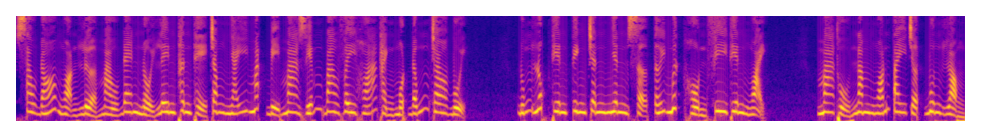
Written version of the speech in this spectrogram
Sau đó ngọn lửa màu đen nổi lên thân thể trong nháy mắt bị ma diễm bao vây hóa thành một đống cho bụi. Đúng lúc thiên tinh chân nhân sợ tới mức hồn phi thiên ngoại. Ma thủ năm ngón tay chợt buông lỏng.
